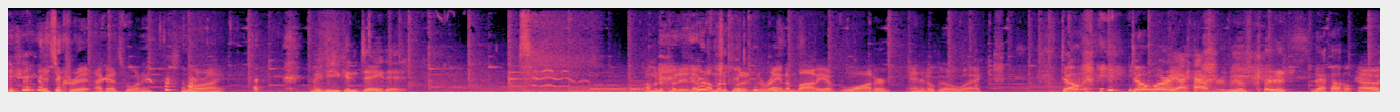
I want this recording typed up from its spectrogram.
It's a crit. I got twenty. I'm all right. Maybe you can date it. I'm gonna put it in. A, I'm gonna put it in a random body of water, and it'll go away. Don't don't worry, I have removed curse now. Oh.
